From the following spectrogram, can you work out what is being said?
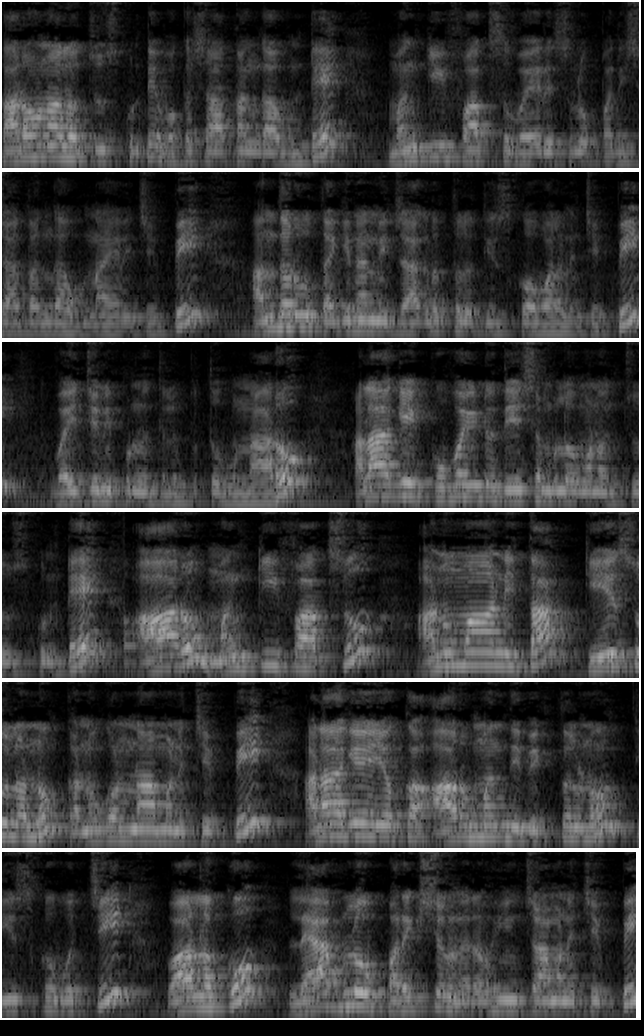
కరోనాలో చూసుకుంటే ఒక శాతంగా ఉంటే మంకీ ఫాక్స్ వైరస్లో పది శాతంగా ఉన్నాయని చెప్పి అందరూ తగినన్ని జాగ్రత్తలు తీసుకోవాలని చెప్పి వైద్య నిపుణులు తెలుపుతూ ఉన్నారు. అలాగే కువైట్ దేశంలో మనం చూసుకుంటే ఆరు మంకీ ఫాక్స్ అనుమానిత కేసులను కనుగొన్నామని చెప్పి అలాగే యొక్క ఆరు మంది వ్యక్తులను తీసుకువచ్చి వాళ్ళకు ల్యాబ్లో పరీక్షలు నిర్వహించామని చెప్పి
